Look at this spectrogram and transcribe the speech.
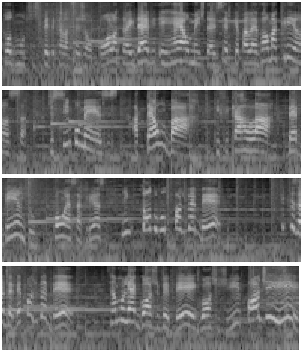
todo mundo suspeita que ela seja alcoólatra e, deve, e realmente deve ser, porque para levar uma criança de cinco meses até um bar e ficar lá bebendo com essa criança, nem todo mundo pode beber. Quem quiser beber, pode beber. Se a mulher gosta de beber e gosta de ir, pode ir.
